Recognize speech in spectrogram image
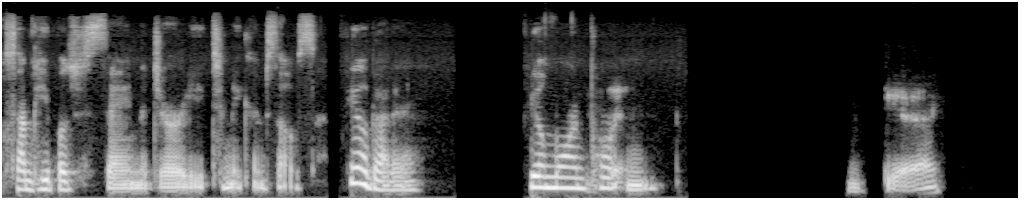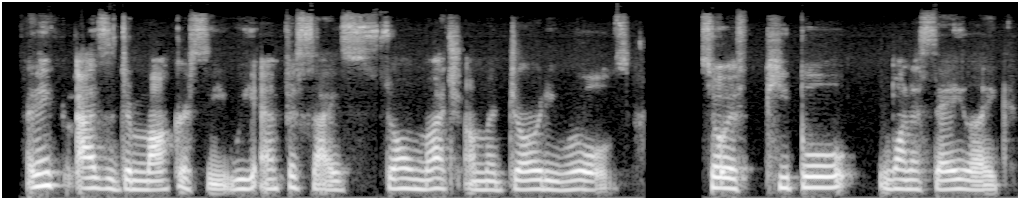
some people just say majority to make themselves feel better feel more important Yeah, i think as a democracy we emphasize so much on majority rules so if people want to say like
